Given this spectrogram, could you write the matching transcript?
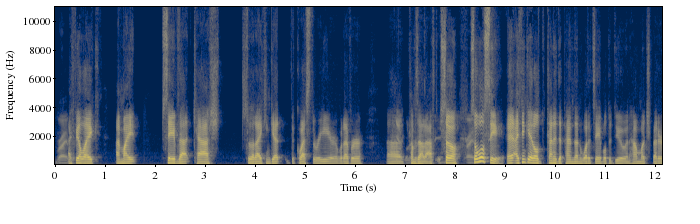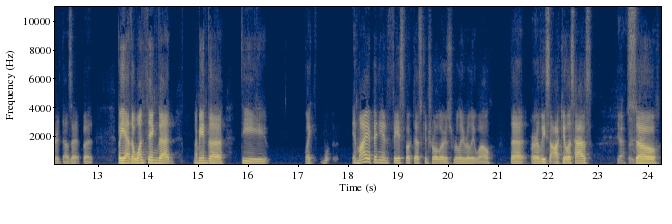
right. i feel like i might save that cash so that i can get the quest 3 or whatever uh, whatever comes out after so right. so we'll see. I think it'll kind of depend on what it's able to do and how much better it does it. But but yeah, the one thing that I mean the the like w- in my opinion, Facebook does controllers really really well. The or at least Oculus has. yeah. So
